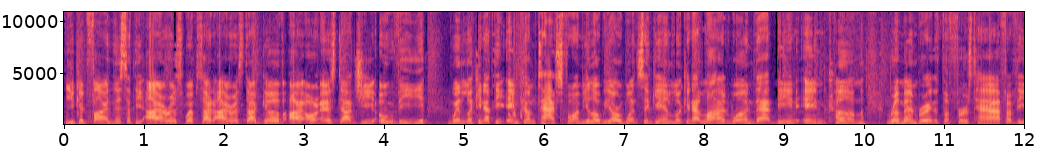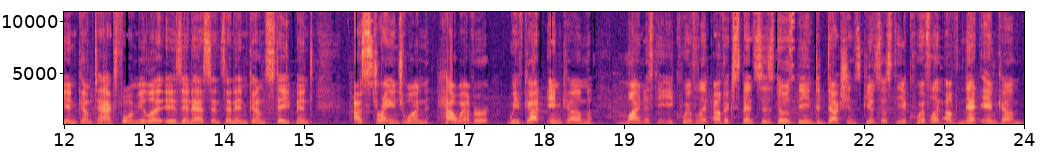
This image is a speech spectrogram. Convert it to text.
You can find this at the IRS website, irs.gov, irs.gov. When looking at the income tax formula, we are once again looking at line one, that being income, remembering that the first half of the income tax formula is in essence an income statement. A strange one, however, we've got income minus the equivalent of expenses, those being deductions, gives us the equivalent of net income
